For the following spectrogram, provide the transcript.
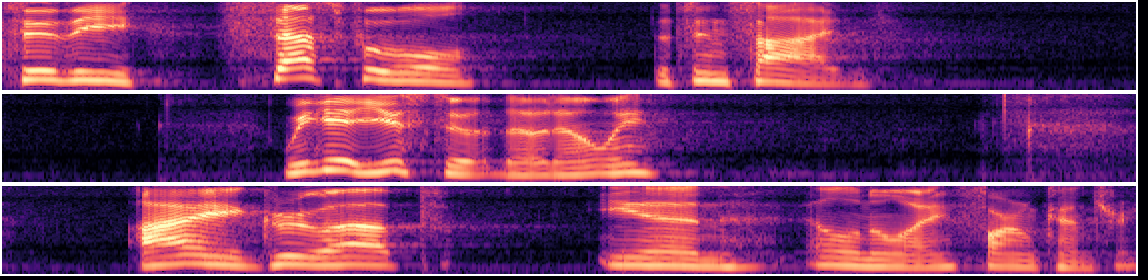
to the cesspool that's inside. We get used to it, though, don't we? I grew up in Illinois, farm country.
